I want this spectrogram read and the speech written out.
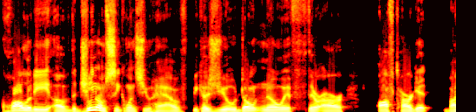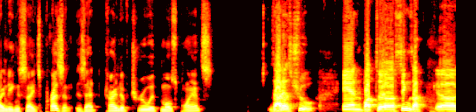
quality of the genome sequence you have because you don't know if there are off target binding sites present. Is that kind of true with most plants? That is true. And but uh, things are uh,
